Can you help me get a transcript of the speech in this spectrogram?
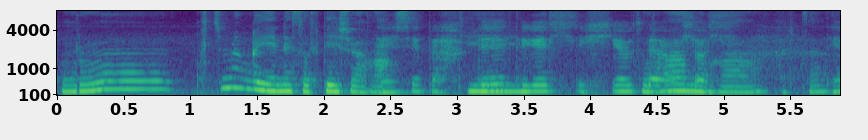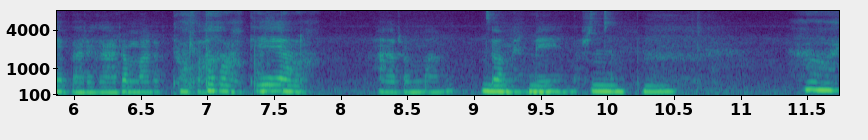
3 30 мянган янаас бол дээш байгаа. Дээшээ байх те. Тэгэл их явдаа болол. Тэгээ баг 10 марав төлөх байх те. 10 мянган 100 мянган орчим. Хөөе.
